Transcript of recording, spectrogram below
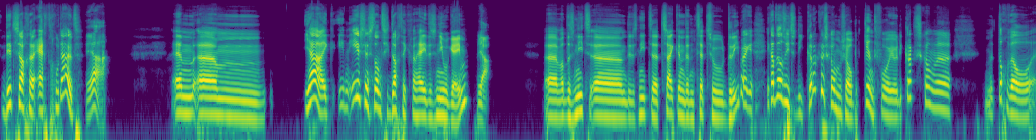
Dit zag er echt goed uit. ja. En ehm, ja, ik, in eerste instantie dacht ik van, hé, hey, dit is een nieuwe game. Ja. Eh, want dit is niet, eh, dit is niet uh, Seiken Densetsu 3. Maar ik, ik had wel zoiets, die karakters komen me zo bekend voor, joh. Die karakters komen eh, me toch wel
